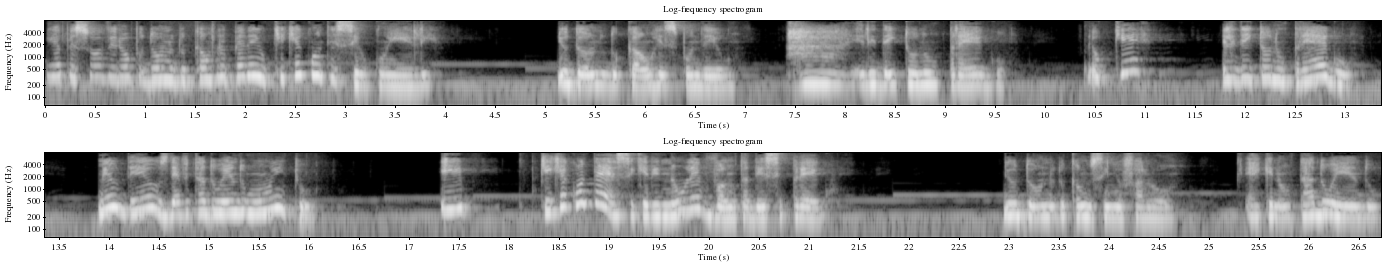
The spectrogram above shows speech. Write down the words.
E a pessoa virou para o dono do cão e falou: Peraí, o que, que aconteceu com ele? E o dono do cão respondeu: Ah, ele deitou num prego. falei: O quê? Ele deitou num prego? Meu Deus, deve estar tá doendo muito. E o que, que acontece que ele não levanta desse prego? E o dono do cãozinho falou: É que não está doendo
